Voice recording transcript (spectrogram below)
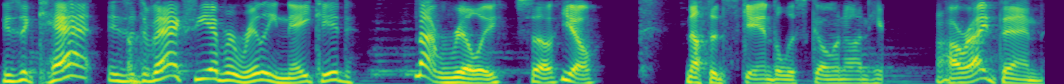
is a cat, is a tabaxi ever really naked? Not really. So you know, nothing scandalous going on here. All right then.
